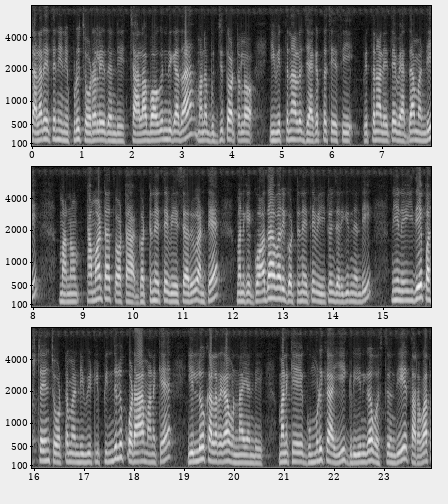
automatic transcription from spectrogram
కలర్ అయితే నేను ఎప్పుడూ చూడలేదండి. చాలా బాగుంది కదా మన బుజ్జి తోటలో. ఈ విత్తనాలు జాగ్రత్త చేసి విత్తనాలు అయితే వేద్దామండి. మనం టమాటా తోట గట్టునైతే వేశారు అంటే మనకి గోదావరి గట్టునైతే వేయటం జరిగిందండి. నేను ఇదే ఫస్ట్ టైం చూడటం అండి వీటి పిందులు కూడా మనకే ఎల్లో కలర్గా ఉన్నాయండి. మనకి గుమ్మడికాయ గ్రీన్గా వస్తుంది. తర్వాత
